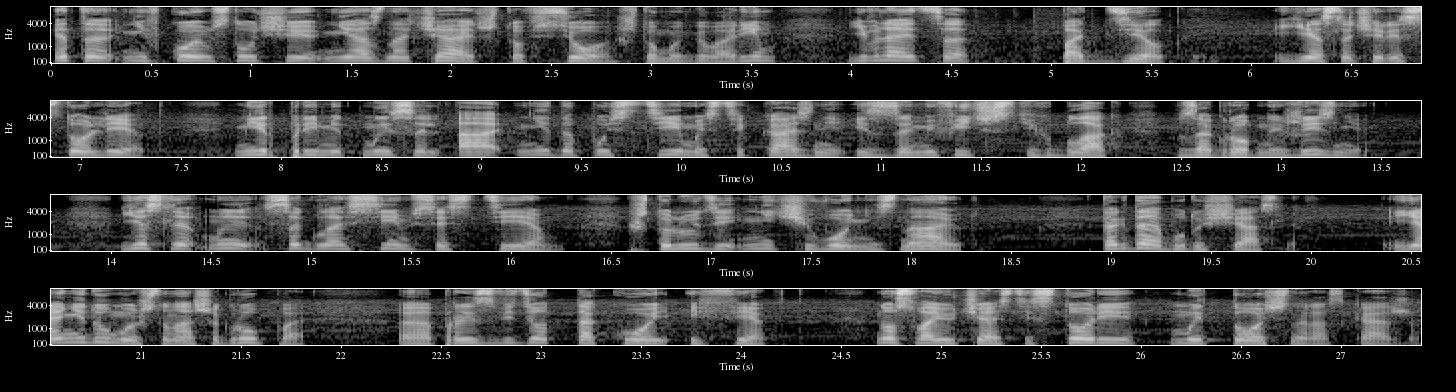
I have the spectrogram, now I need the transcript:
Это ни в коем случае не означает, что все, что мы говорим, является подделкой. Если через сто лет мир примет мысль о недопустимости казни из-за мифических благ в загробной жизни, если мы согласимся с тем, что люди ничего не знают, тогда я буду счастлив. Я не думаю, что наша группа э, произведет такой эффект, но свою часть истории мы точно расскажем.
